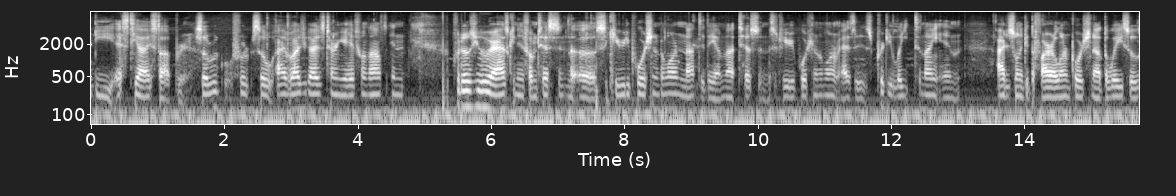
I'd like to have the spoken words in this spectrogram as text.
the STI stopper. So for so I advise you guys turn your headphones off. And for those of you who are asking if I'm testing the uh, security portion of the alarm, not today. I'm not testing the security portion of the alarm as it is pretty late tonight and I just want to get the fire alarm portion out of the way. So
